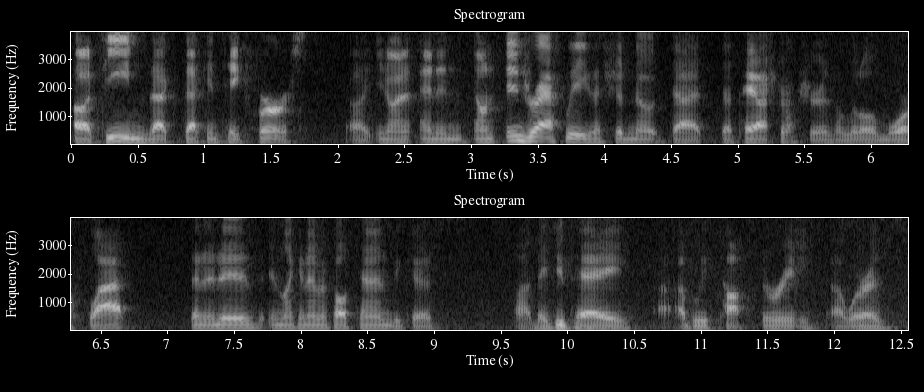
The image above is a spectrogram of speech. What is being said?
uh, teams that that can take first, uh, you know, and in on, in draft leagues, I should note that the payout structure is a little more flat than it is in like an MFL 10 because uh, they do pay, I believe, top three, uh, whereas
